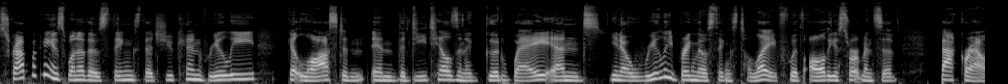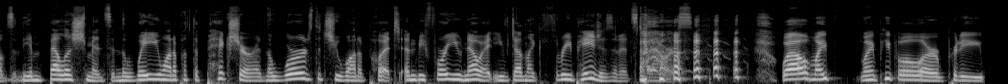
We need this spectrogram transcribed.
scrapbooking is one of those things that you can really get lost in, in the details in a good way and, you know, really bring those things to life with all the assortments of backgrounds and the embellishments and the way you want to put the picture and the words that you want to put. And before you know it, you've done like three pages and it's 10 hours. Well, my my people are pretty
